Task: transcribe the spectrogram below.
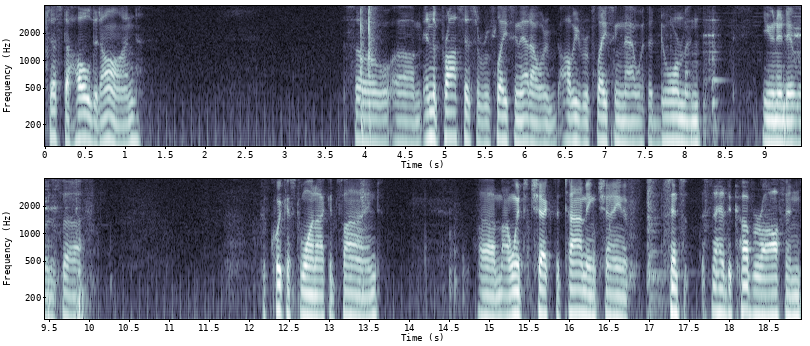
just to hold it on so um, in the process of replacing that I would I'll be replacing that with a Dorman unit. It was uh, the quickest one I could find. Um, I went to check the timing chain of, since I had the cover off and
